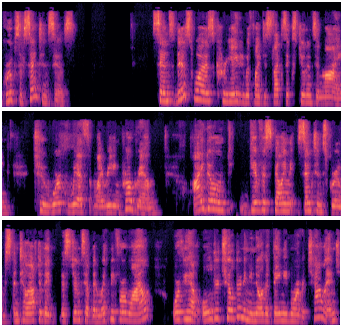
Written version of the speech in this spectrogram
groups of sentences. Since this was created with my dyslexic students in mind to work with my reading program, I don't give the spelling sentence groups until after they, the students have been with me for a while. Or if you have older children and you know that they need more of a challenge,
